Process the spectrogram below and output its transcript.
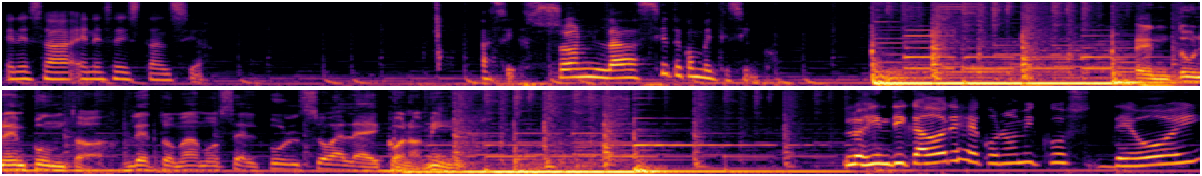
en esa, en esa instancia. Así es, son las 7.25. En Duna en Punto le tomamos el pulso a la economía. Los indicadores económicos de hoy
